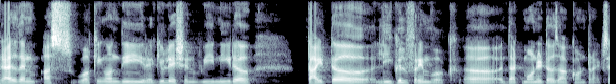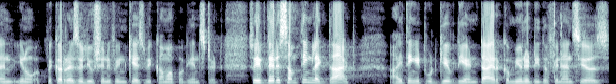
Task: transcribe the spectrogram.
rather than us working on the regulation, we need a tighter legal framework uh, that monitors our contracts and you know a quicker resolution if in case we come up against it. So if there is something like that, I think it would give the entire community, the financiers,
